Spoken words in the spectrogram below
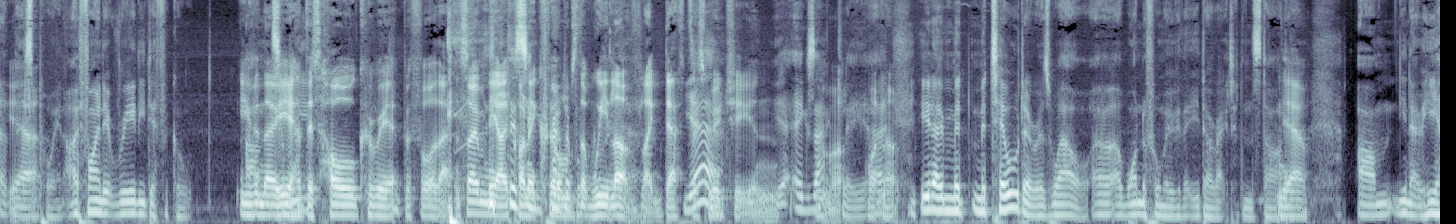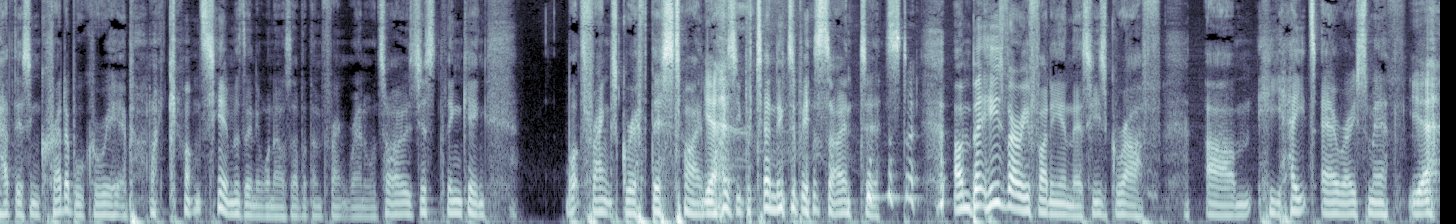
At this yeah. point, I find it really difficult. Even Um, though he had this whole career before that, and so many iconic films that we love, like Death Yeah. to Smoochy and Yeah, exactly. and Uh, you know, Ma- Matilda as well, a, a wonderful movie that he directed and starred. yeah, um, you know, he had this incredible career, but I can't see him as anyone else other than Frank Reynolds. So I was just thinking, what's Frank's grift this time? Yeah. Why is he pretending to be a scientist? um, but he's very funny in this. He's gruff. Um, he hates Aerosmith. yeah,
